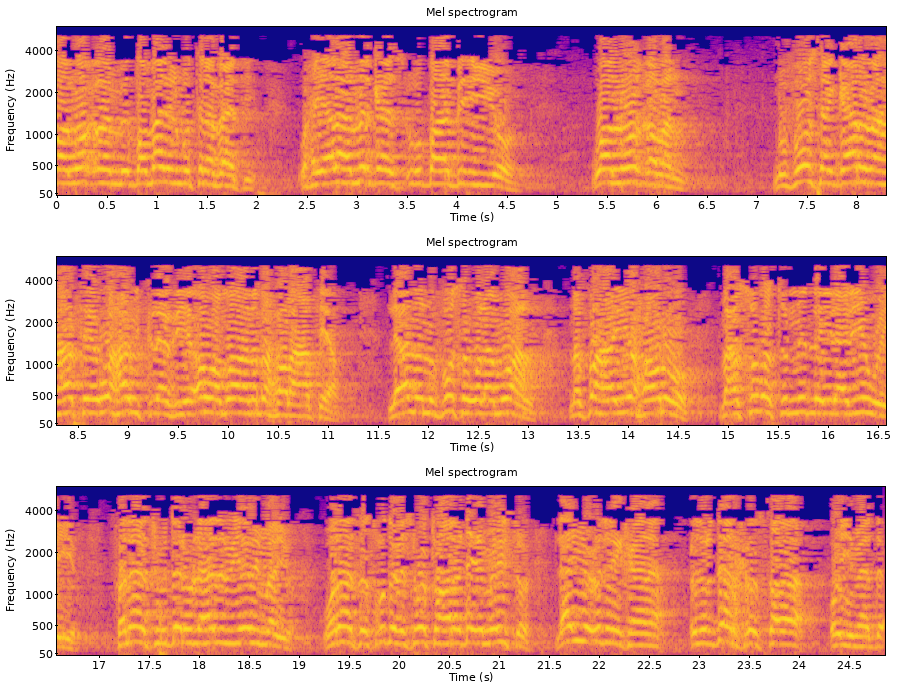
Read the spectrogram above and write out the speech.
waa loo qaban bidamaani lmutlafaati waxyaalaha markaas uu baabi'iyo waa loo qaban nufuusa gaaran ahaatee waxa u itlaafiyey ow amwaalan ama xool ahaatee lianna nufuusa walamwaal nafaha iyo xooluhu macsuubatun mid la ilaaliyo weeye falaa tuhdaru lahadru yeeli maayo walaa tasqudu xisbatuha la dhici mayso liayi cudrin kaana cudurdaar kastaba oo yimaada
